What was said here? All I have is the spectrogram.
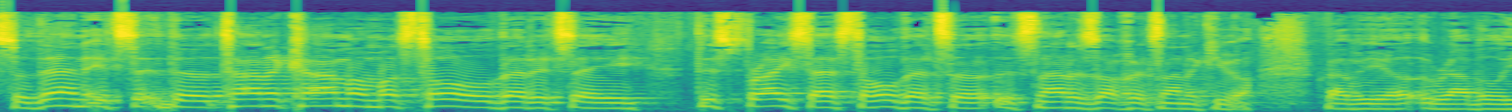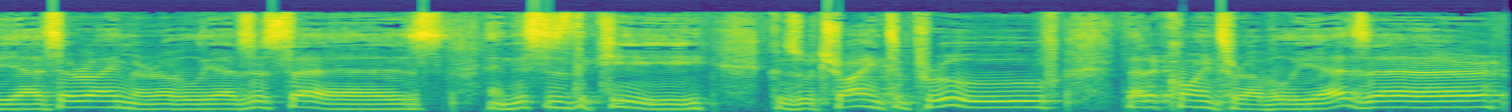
So then it's the Tanakama must hold that it's a this price has to hold that it's not a zachar, it's not a kiva. Rabbi Rabbi Eliezer, Rabbi Eliezer says, and this is the key because we're trying to prove that according to Rabbi Eliezer,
